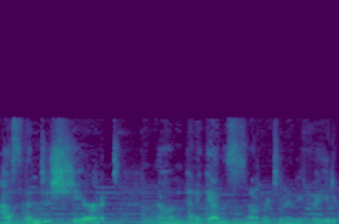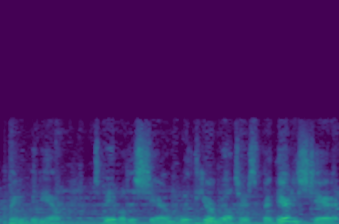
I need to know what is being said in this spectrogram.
ask them to share it. Um, and again, this is an opportunity for you to create a video to be able to share with your realtors for their to share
